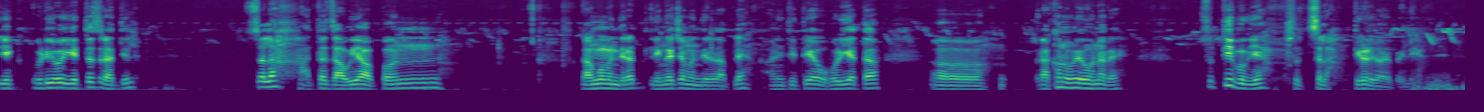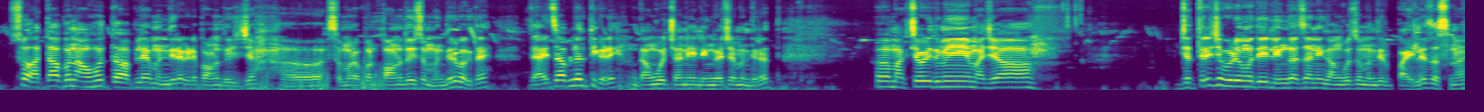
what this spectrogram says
एक व्हिडिओ येतच राहतील. चला आता जाऊया आपण गांगो मंदिरात लिंगाच्या मंदिरात आपल्या. आणि तिथे होळी आता राखण होळी होणार आहे. सो ती बघूया. सो चला तिकडे जाऊया पहिले. सो आता आपण आहोत आपल्या मंदिराकडे पावणदोईच्या समोर आपण पावणदोईचं मंदिर बघताय. जायचं आपल्याला तिकडे गांगोच्या आणि लिंगाच्या मंदिरात. मागच्या वेळी तुम्ही माझ्या जत्रेच्या व्हिडिओमध्ये लिंगाचं आणि गांगोचं मंदिर पाहिलंच असणार.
